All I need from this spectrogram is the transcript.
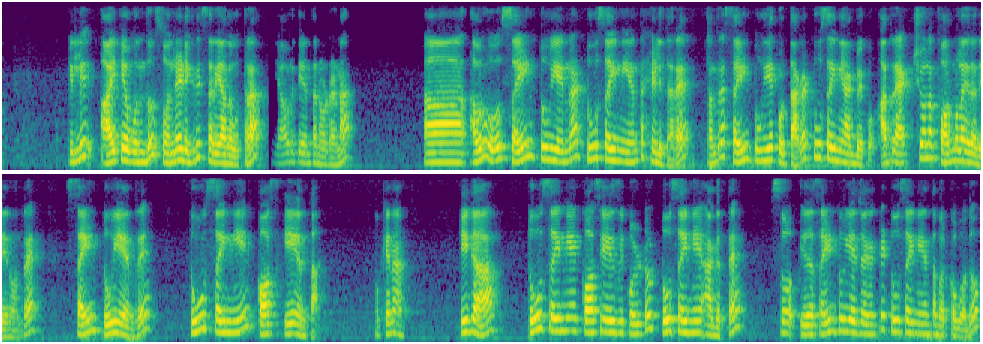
ಇಲ್ಲಿ ಆಯ್ಕೆ ಒಂದು, ಸೊನ್ನೆ ಡಿಗ್ರಿ ಸರಿಯಾದ ಉತ್ತರ. ಯಾವ ರೀತಿ ಅಂತ ನೋಡೋಣ. ಅವರು sine two A two sine A ಅಂತ ಹೇಳಿದ್ದಾರೆ. ಅಂದ್ರೆ ಸೈನ್ ಟು ಎ ಕೊಟ್ಟಾಗ ಟೂ ಸೈನ್ ಎ ಆಗ್ಬೇಕು. ಆದ್ರೆ ಆಕ್ಚುಯಲ್ ಆಗಿ ಫಾರ್ಮುಲಾ ಇರೋದೇನು ಅಂದ್ರೆ ಸೈನ್ ಟು ಎ ಅಂದ್ರೆ two sine A cos A ಅಂತ. ಓಕೆನಾ ಈಗ two sine A cos A is equal to two sine A ಆಗುತ್ತೆ. ಸೊ ಸೈನ್ ಟು ಎ ಜಾಗಕ್ಕೆ ಟೂ ಸೈನ್ ಎ ಅಂತ ಬರ್ಕೋಬಹುದು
